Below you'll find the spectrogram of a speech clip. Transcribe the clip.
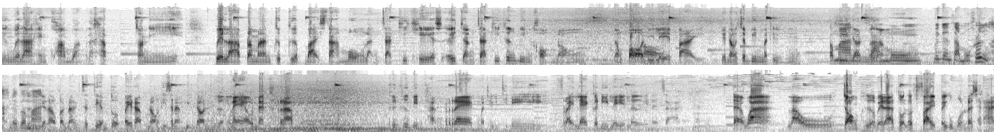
ถึงเวลาแห่งความหวังแล้วครับ ตอนนี้เวลาประมาณเกือบเกือบบ่ายสามโมงหลังจากที่เคส เอ้ยหลังจากที่เครื่องบินของน้อง น้องปอปอดีเลย์ไป เดี๋ยวน้องจะบินมาถึงประมาณที่ดอนเมืองสามโมงไม่เกินสามโมงครึ่งอะโดยประมาณเดี๋ยวเรากำลังจะเตรียมตัวไปรับน้องที่สนามบินดอนเมืองแล้วนะครับ ขึ้นเครื่องบินครั้งแรกมาถึงที่นี่ไฟลท์แรกก็ดีเลย์เลยนะจ๊ะ แต่ว่าเราจองเผื่อเวลาตั๋วรถไฟไปอุบลราชธา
